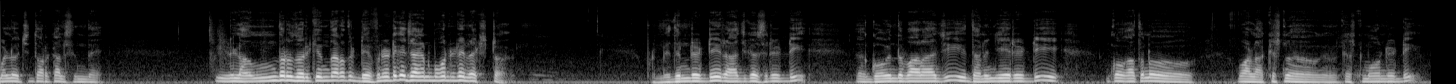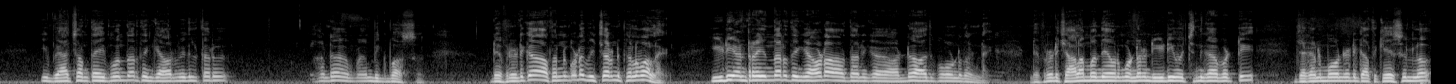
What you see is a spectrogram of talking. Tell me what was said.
మళ్ళీ వచ్చి దొరకాల్సిందే. వీళ్ళందరూ దొరికిన తర్వాత డెఫినెట్గా జగన్మోహన్ రెడ్డి నెక్స్ట్. ఇప్పుడు మిథున్ రెడ్డి రాజకేశ్ రెడ్డి గోవింద బాలాజీ ధనంజయ రెడ్డి ఇంకొక అతను వాళ్ళ కృష్ణ కృష్ణమోహన్ రెడ్డి. ఈ బ్యాచ్ అంతా అయిపోయిన తర్వాత ఇంకెవరు మిగులుతారు? అంటే బిగ్ బాస్. డెఫినెట్గా అతన్ని కూడా విచారణ పిలవాలి. ఈడీ ఎంటర్ అయిన తర్వాత ఇంకెవడ దానికి అడ్డు ఆదిపో ఉండదండి. డెఫినెట్ చాలామంది ఏమనుకుంటున్నారంటే ఈడీ వచ్చింది కాబట్టి జగన్మోహన్ రెడ్డి గత కేసుల్లో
